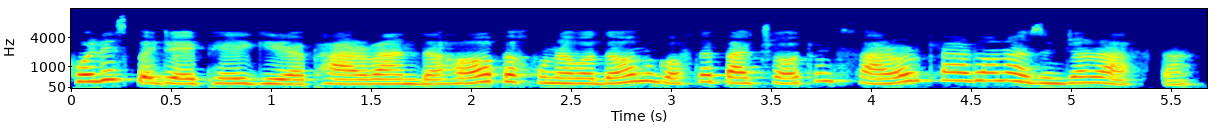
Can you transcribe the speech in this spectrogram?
پلیس به جای پیگیر پرونده ها به خانواده ها می‌گفته بچه هاتون فرار کردن از اینجا رفتن.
